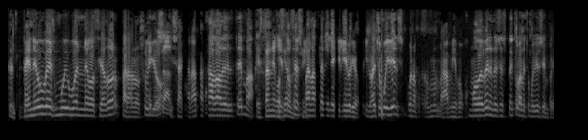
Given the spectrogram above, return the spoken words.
El PNV es muy buen negociador para lo suyo Exacto. y sacará tajada del tema. Están y negociando, entonces sí. van a hacer el equilibrio. Y lo ha hecho muy bien. Bueno, a mi modo de ver, en ese aspecto lo han hecho muy bien siempre.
